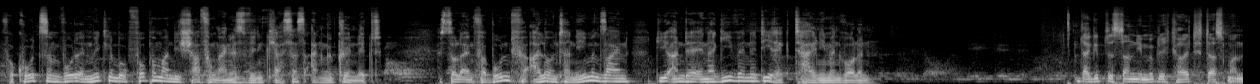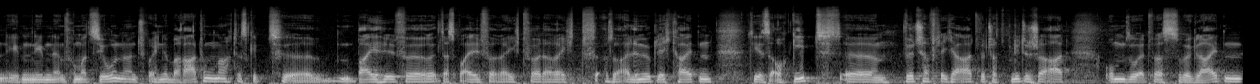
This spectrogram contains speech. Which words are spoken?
Vor kurzem wurde in Mecklenburg-Vorpommern die Schaffung eines Windclusters angekündigt. Es soll ein Verbund für alle Unternehmen sein, die an der Energiewende direkt teilnehmen wollen. Da gibt es dann die Möglichkeit, dass man eben neben der Information entsprechende Beratung macht. Es gibt äh, Beihilfe, das Beihilferecht, Förderrecht, also alle Möglichkeiten, die es auch gibt, äh, wirtschaftlicher Art, wirtschaftspolitischer Art, um so etwas zu begleiten.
